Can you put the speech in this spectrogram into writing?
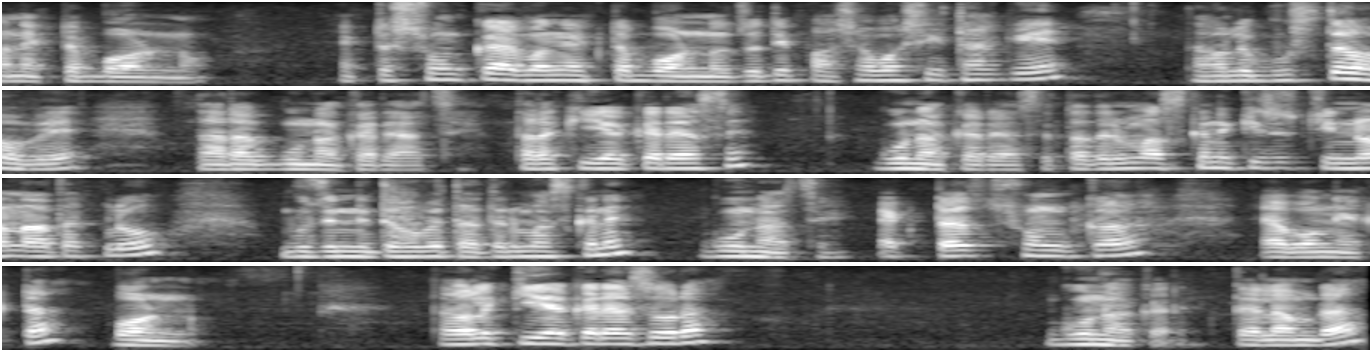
মানে একটা বর্ণ। একটা সংখ্যা এবং একটা বর্ণ যদি পাশাপাশি থাকে, তাহলে বুঝতে হবে তারা গুণ আকারে আছে। তারা কী আকারে আছে? গুণ আকারে আছে। তাদের মাঝখানে কিছু চিহ্ন না থাকলেও বুঝে নিতে হবে তাদের মাঝখানে গুণ আছে। একটা সংখ্যা এবং একটা বর্ণ। তাহলে কী আকারে আছে ওরা? গুণ আকারে। তাহলে আমরা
